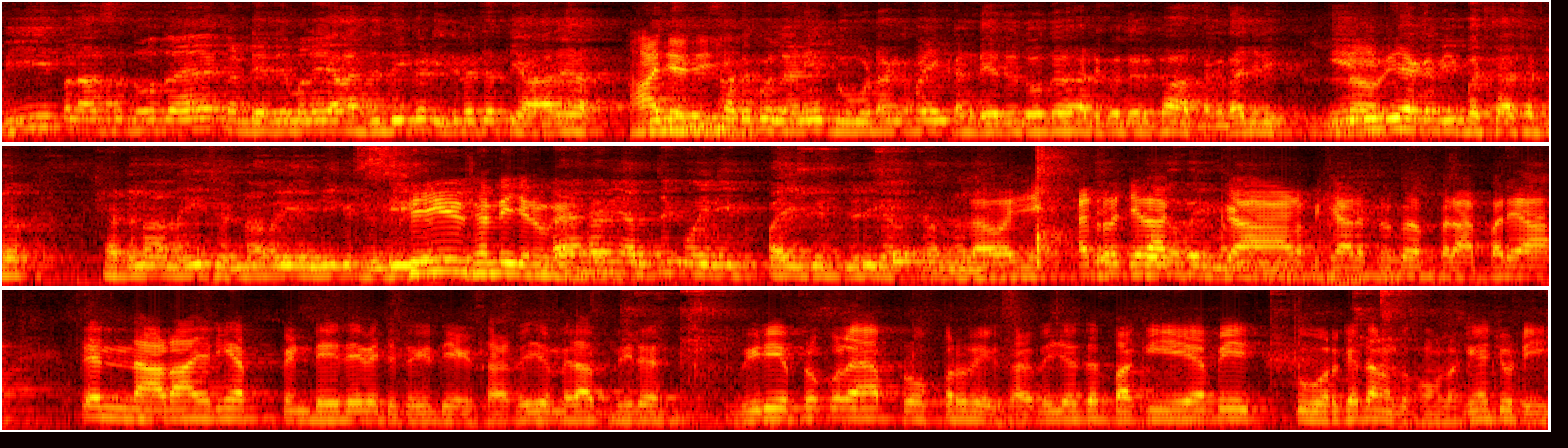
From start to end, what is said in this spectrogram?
20 ਪਲੱਸ ਦੁੱਧ ਹੈ ਕੰਡੇ ਦੇ ਮਤਲਬ ਅੱਜ ਦੀ ਘੜੀ ਦੇ ਵਿੱਚ ਤਿਆਰ ਆ। ਹਾਂਜੀ, ਵੀ। ਸਾਡੇ ਕੋਲ ਲੈਣੀ ਦੋ ਡੰਗ ਭਾਈ ਕੰਡੇ ਦੇ ਦੁੱਧ ਸਾਡੇ ਕੋਲ ਤੇ ਰਖਾ ਸਕਦਾ ਜਿਹੜੀ। ਇਹ ਨਹੀਂ ਵੀ ਹੈ ਕਿ ਵੀ ਬੱਚਾ ਛੱਡਣਾ। ਛੱਡਣਾ ਨਹੀਂ ਛੱਡਣਾ ਭਾਈ ਇੰਨੀ ਕਿ ਠੰਡੀ ਸੀਲ ਠੰਡੀ ਜਿਹਨੂੰ ਮੈਂ। ਨਾ ਵੀ ਅੰਤੇ ਕੋਈ ਨਹੀਂ ਭਾਈ ਜਿਹੜੀ ਗੱਲ ਕਰਨ ਲਓ ਜੀ ਅਡਰ ਜਿਹੜਾ ਗਾਲ ਵਿਚਾਰ ਬਿਲਕੁਲ ਬਰਾਬਰ ਆ ਤੇ ਨਾੜਾਂ ਜਿਹੜੀਆਂ ਪਿੰਡੇ ਦੇ ਵਿੱਚ ਤੁਸੀਂ ਦੇਖ ਸਕਦੇ ਜੋ ਮੇਰਾ ਵੀਰ ਵੀਡੀਓ ਬਿਲਕੁਲ ਐ ਪ੍ਰੋਪਰ ਵੇਖ ਸਕਦੇ ਜੇ। ਤੇ ਬਾਕੀ ਇਹ ਆ ਵੀ ਤੋੜ ਕੇ ਤੁਹਾਨੂੰ ਦਿਖਾਉਣ ਲੱਗੇ ਆ ਝੋਟੀ।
